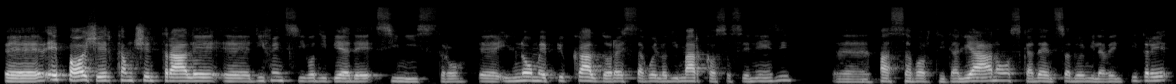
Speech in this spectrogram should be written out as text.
Eh, e poi cerca un centrale eh, difensivo di piede sinistro. Eh, il nome più caldo resta quello di Marcos Senesi, eh, passaporto italiano, scadenza 2023.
